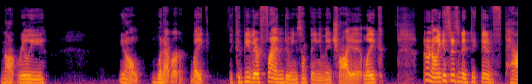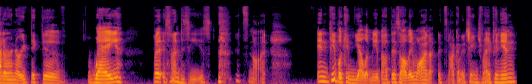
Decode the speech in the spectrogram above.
not really you know whatever like it could be their friend doing something and they try it like i don't know i guess there's an addictive pattern or addictive way but it's not a disease it's not and people can yell at me about this all they want. It's not going to change my opinion.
